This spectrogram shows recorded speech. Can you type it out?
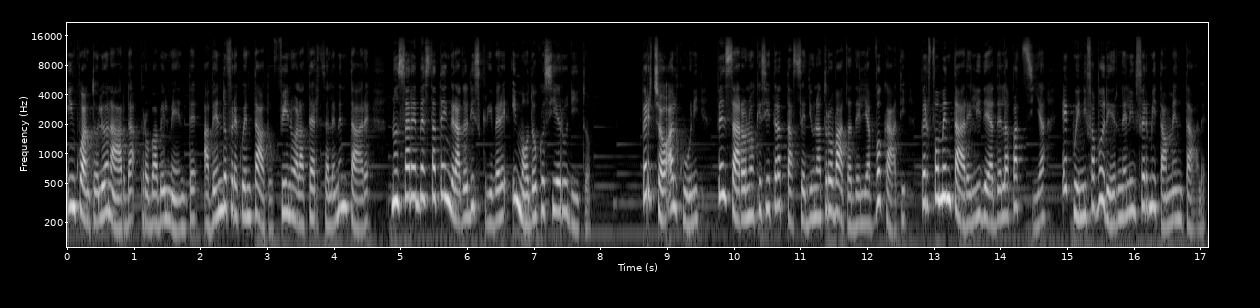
in quanto Leonarda, probabilmente, avendo frequentato fino alla terza elementare, non sarebbe stata in grado di scrivere in modo così erudito. Perciò alcuni pensarono che si trattasse di una trovata degli avvocati per fomentare l'idea della pazzia e quindi favorirne l'infermità mentale.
